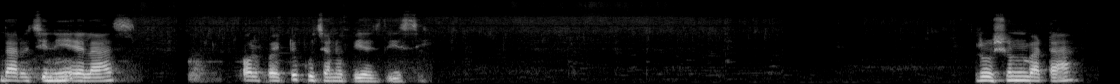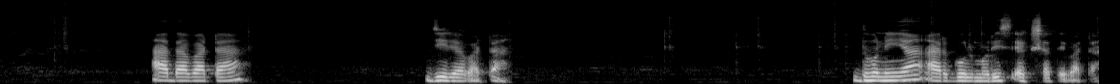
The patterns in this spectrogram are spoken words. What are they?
দারুচিনি, এলাচ, অল্প একটু কুচানো পেঁয়াজ দিয়েছি। রসুন বাটা, আদা বাটা, জিরা বাটা। ধনিয়া আর গোলমরিচ একসাথে বাটা।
